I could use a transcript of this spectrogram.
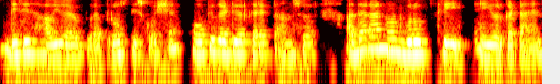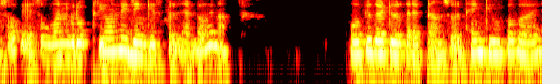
This is how you have to approach this question. Hope you get your correct answer. Other are not group 3 eh, your cations okay so one group 3 only zinc is present. Okay na? Hope you get your correct answer. Thank you. Bye bye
